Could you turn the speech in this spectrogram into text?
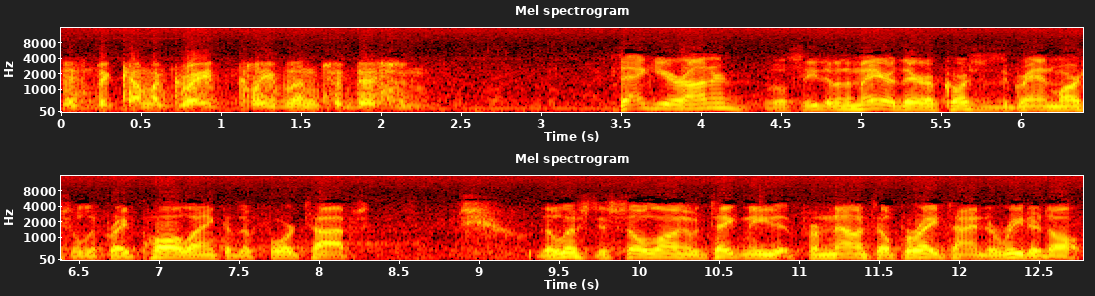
It's become a great Cleveland tradition. Thank you, Your Honor. We'll see the, the mayor there, of course, is the Grand Marshal of the parade, Paul Anka, the Four Tops. The list is so long it would take me from now until parade time to read it all.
